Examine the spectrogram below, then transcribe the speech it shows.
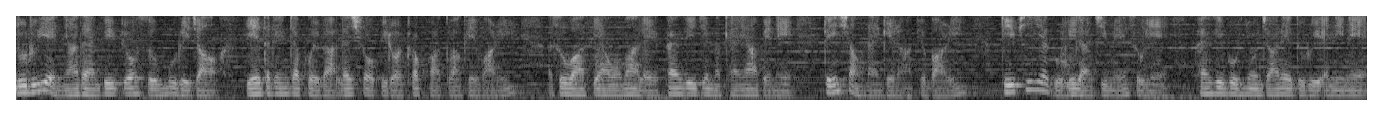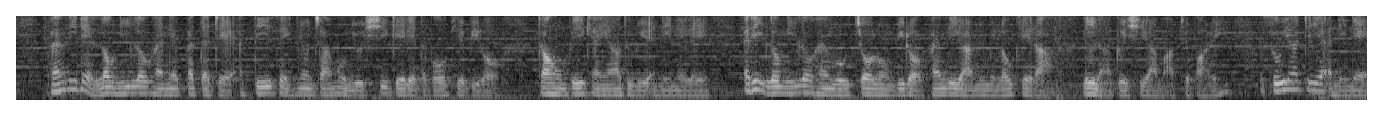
လူတူးရဲ့ညာတံပေးပြောဆိုမှုတွေကြောင့်ရဲတရင်တပ်ဖွဲ့ကလက်လျှော့ပြီးတော့ထွက်ခွာသွားခဲ့ပါတယ်။အဆိုပါဆရာဝန်မလည်းဖမ်းဆီးခြင်းမခံရဘဲနဲ့တင်းရှောင်နိုင်ခဲ့တာဖြစ်ပါတယ်။ဒီဖြစ်ရပ်ကိုလေ့လာကြည့်မယ်ဆိုရင်ဖမ်းဆီးဖို့ညွှန်ကြားတဲ့သူတွေအနေနဲ့ဖမ်းဆီးတဲ့လုံနီးလုံဟန်နဲ့ပတ်သက်တဲ့အသေးစိတ်ညွှန်ကြားမှုမျိုးရှိခဲ့တဲ့သဘောဖြစ်ပြီးတော့ တောင်းပေးခံရသူတွေအနေနဲ့လည်းအဲ့ဒီလုံနီးလုံဟန်ကိုကြော်လွန်ပြီးတော့ဖမ်းဆီးတာမျိုးမလုပ်ခဲ့တာလေ့လာတွေ့ရှိရမှာဖြစ်ပါတယ်။အစိုးရတရက်အနေနဲ့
